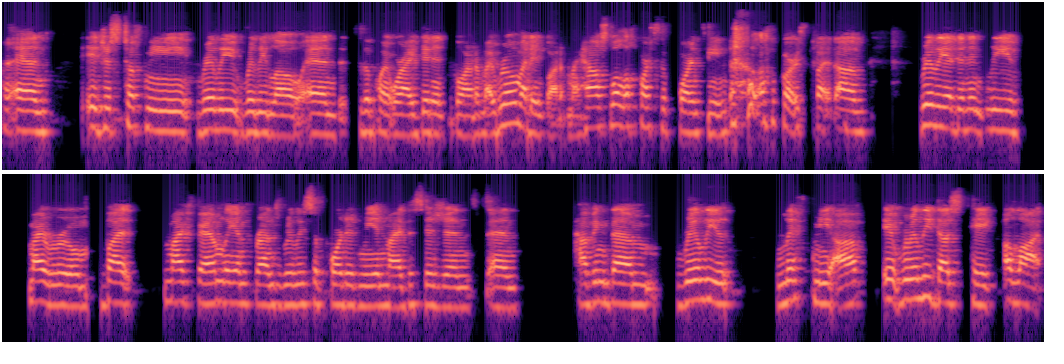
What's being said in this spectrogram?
And it just took me really, really low and to the point where I didn't go out of my room. I didn't go out of my house. Well, of course, the quarantine, of course, but um, really, I didn't leave my room. But my family and friends really supported me in my decisions and having them really lift me up. It really does take a lot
